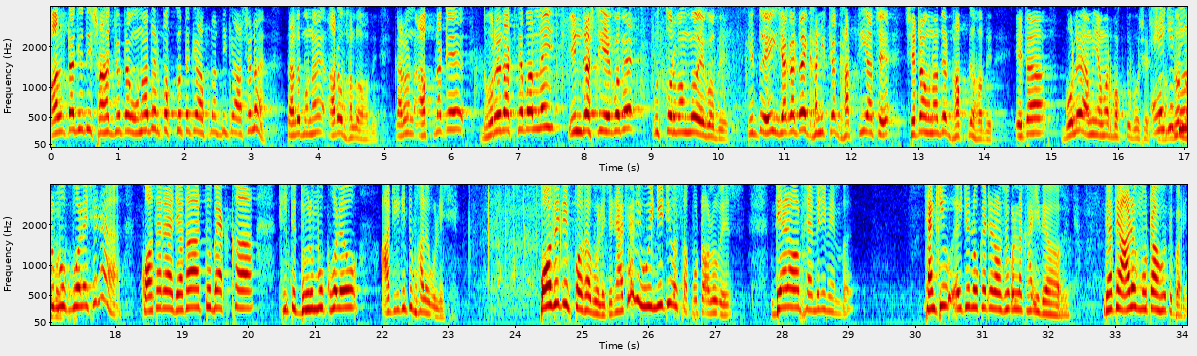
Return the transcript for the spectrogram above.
পাল্টা যদি সাহায্যটা ওনাদের পক্ষ থেকে আপনার দিকে আসে না তাহলে মনে হয় আরও ভালো হবে। কারণ আপনাকে ধরে রাখতে পারলেই ইন্ডাস্ট্রি এগোবে উত্তরবঙ্গ এগোবে। কিন্তু এই জায়গাটায় খানিকটা ঘাটতি আছে সেটা ওনাদের ভাবতে হবে। এটা বলে আমি আমার বক্তব্য শেষ এই যে দুর্মুখ বলেছে না কথাটা যথার্থ ব্যাখ্যা কিন্তু দুর্মুখ হলেও আজকে কিন্তু ভালো বলেছে। পজিটিভ কথা বলেছে। Naturally we need your support always they are our family member thank you এই জন্য ওকে একটা রসগোল্লা খাইয়ে দেওয়া হবে, যাতে আরও মোটা হতে পারে।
